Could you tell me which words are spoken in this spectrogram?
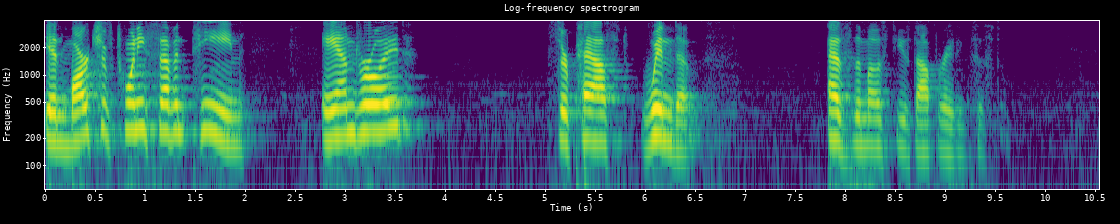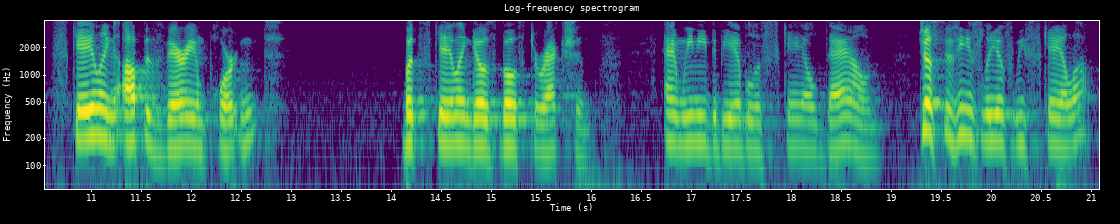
In March of 2017, Android surpassed Windows as the most used operating system. Scaling up is very important, but scaling goes both directions. And we need to be able to scale down just as easily as we scale up.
